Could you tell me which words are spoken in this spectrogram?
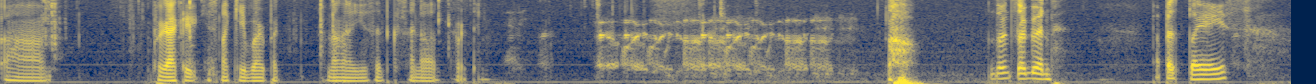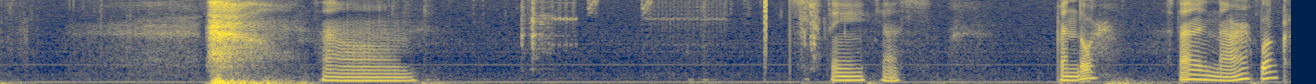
Um, forgot I could use my keyboard, but I'm not gonna use it because I know everything. Oh, I'm doing so good. Papa's place. um, sixty. Yes. Vedor. Is that in our book?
